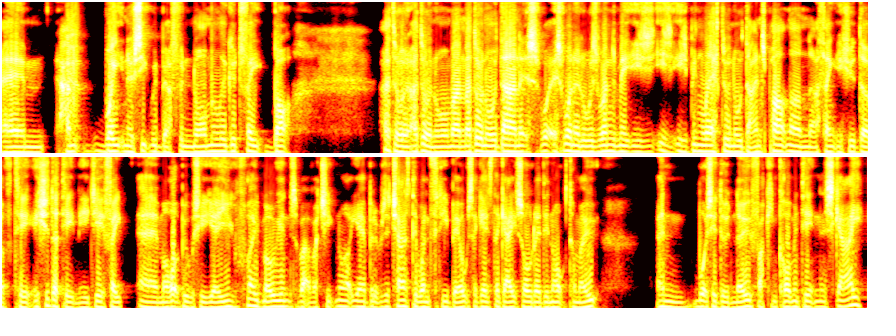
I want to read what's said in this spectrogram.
Um, him, Whyte and Usyk would be a phenomenally good fight, but I don't, I don't know, man. I don't know, Dan. It's it's one of those ones, mate. He's he's, he's been left with no dance partner, and I think he should have ta- he should have taken AJ fight. Um, a lot of people say, yeah, you five million, it's a bit of a cheek note, yeah, but it was a chance to win three belts against the guy that's already knocked him out. And what's he doing now? Fucking commentating in the Sky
